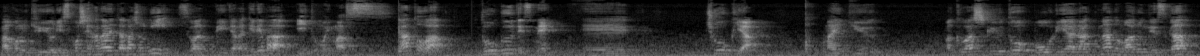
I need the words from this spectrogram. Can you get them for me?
まあ、この球より少し離れた場所に座っていただければいいと思います。あとは道具ですね。えー、チョークやマイキュー、まあ、詳しく言うとボールやラックなどもあるんですが、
